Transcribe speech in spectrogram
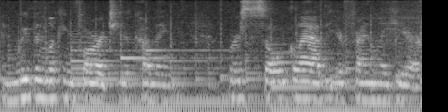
and we've been looking forward to your coming. We're so glad that you're finally here.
